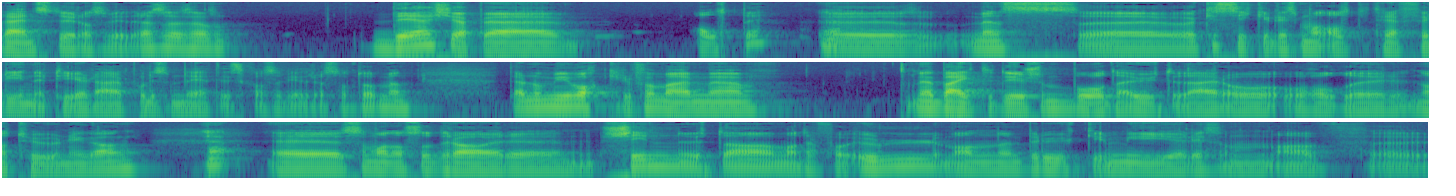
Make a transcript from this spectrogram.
reinsdyr osv. Så, videre. så sånn, det kjøper jeg alltid. Eh, mens uh, jeg er ikke sikkert liksom, man alltid treffer innertier der på liksom, det etiske osv. Men det er noe mye vakrere for meg med, med beitedyr som både er ute der og, og holder naturen i gang. Ja. Uh, som man også drar eh, skinn ut av, man drar for ull, man bruker mye liksom, av eh,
